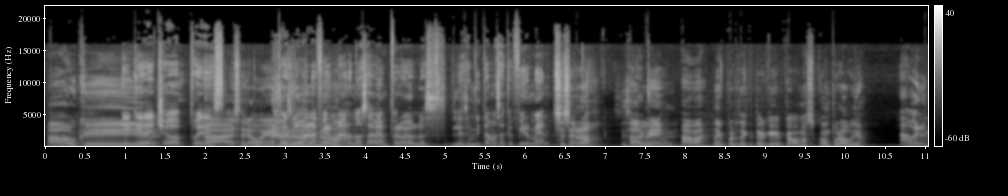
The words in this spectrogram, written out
Ah, ok. Y que de hecho, pues, Ah, sería bueno. pues lo van a firmar, no saben, pero los, les invitamos a que firmen. ¿Se cerró? Ah, ok. Ah, va, no importa, que, que acabamos con puro audio. Ah, bueno.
